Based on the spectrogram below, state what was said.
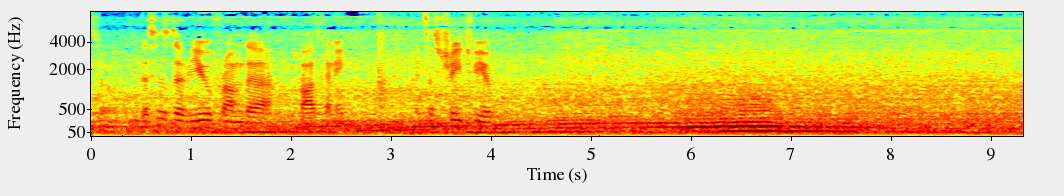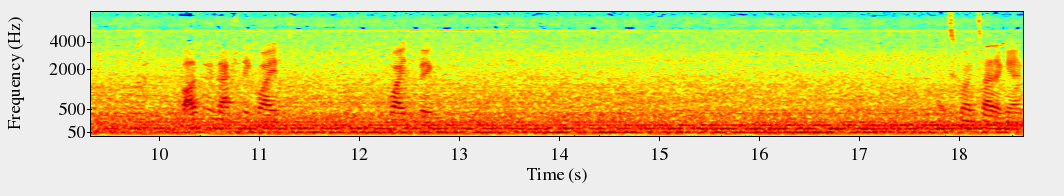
So this is the view from the balcony. It's a street view. balcony is actually quite quite big. Let's go inside again.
